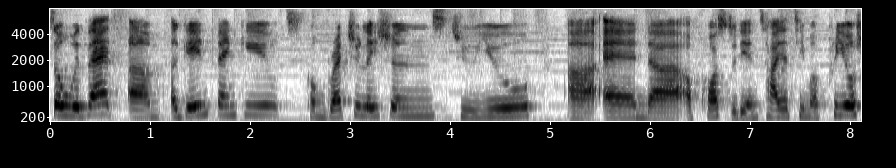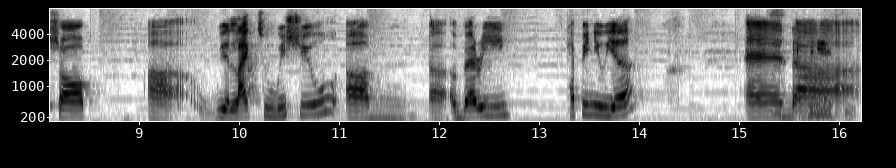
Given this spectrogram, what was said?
So with that, um, again, thank you, congratulations to you, uh, and uh, of course to the entire team of Priyoshop. Uh, we'd like to wish you um, uh, a very happy New Year, and uh,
